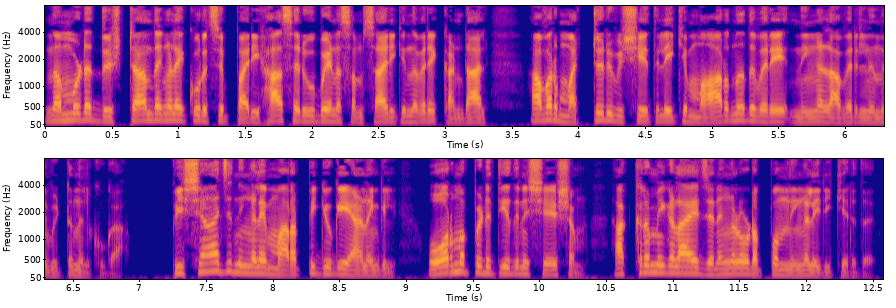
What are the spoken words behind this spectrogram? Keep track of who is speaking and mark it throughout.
Speaker 1: നമ്മുടെ ദൃഷ്ടാന്തങ്ങളെക്കുറിച്ച് പരിഹാസരൂപേണ സംസാരിക്കുന്നവരെ കണ്ടാൽ അവർ മറ്റൊരു വിഷയത്തിലേക്ക് മാറുന്നതുവരെ നിങ്ങൾ അവരിൽ നിന്ന് വിട്ടുനിൽക്കുക. പിശാജ് നിങ്ങളെ മറപ്പിക്കുകയാണെങ്കിൽ ഓർമ്മപ്പെടുത്തിയതിനു ശേഷം അക്രമികളായ ജനങ്ങളോടൊപ്പം നിങ്ങളിരിക്കരുത്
